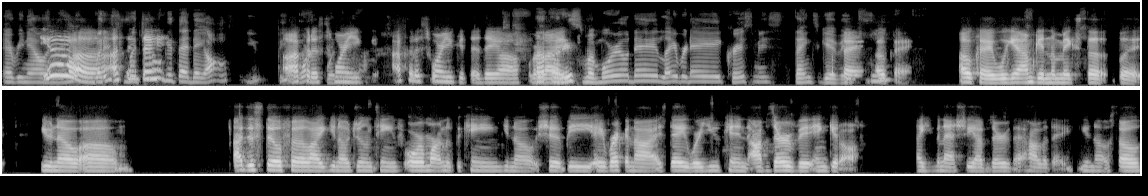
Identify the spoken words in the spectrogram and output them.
every now and yeah, then. But, I think but they, you don't get that day off. You. I could have sworn you. I could have sworn you get that day off. Or uh, like it's Memorial Day, Labor Day, Christmas, Thanksgiving. Okay. Mm-hmm. Okay. Okay. Well, yeah, I'm getting them mixed up, but you know, um, I just still feel like you know Juneteenth or Martin Luther King, you know, should be a recognized day where you can observe it and get off like you can actually observe that holiday, you know. So,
